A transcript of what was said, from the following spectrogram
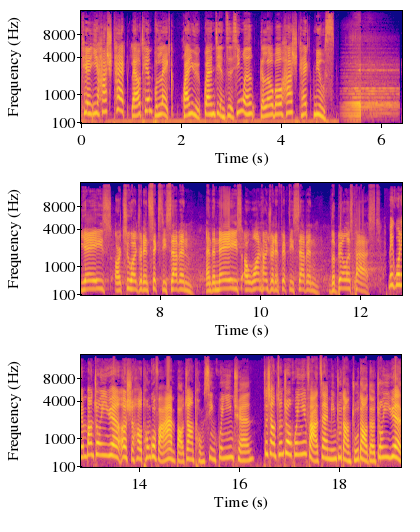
天一 hashtag 聊天不累，环宇关键字新闻 global hashtag news。Yays are two hundred and sixty-seven. And the nays are 157. The bill is passed. 美国联邦众议院二十号通过法案，保障同性婚姻权。这项尊重婚姻法在民主党主导的众议院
